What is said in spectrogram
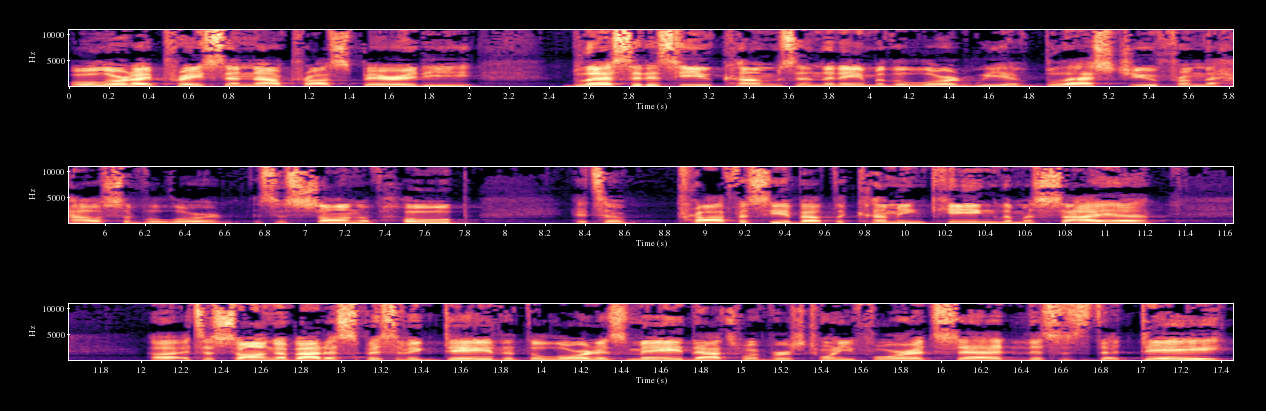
O Lord, I pray, send now prosperity. Blessed is he who comes in the name of the Lord. We have blessed you from the house of the Lord. It's a song of hope. It's a prophecy about the coming king, the Messiah. Uh, it's a song about a specific day that the Lord has made. That's what verse 24 had said. This is the day.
